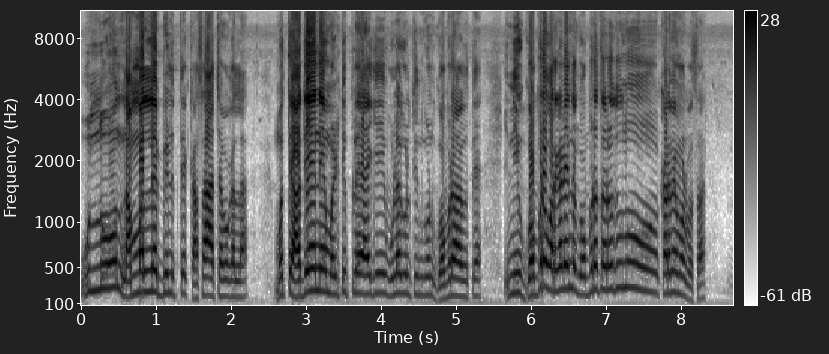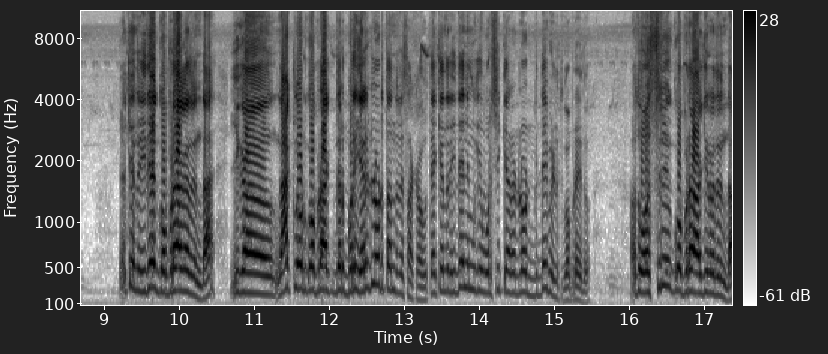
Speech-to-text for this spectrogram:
ಹುಲ್ಲು ನಮ್ಮಲ್ಲೇ ಬೀಳುತ್ತೆ ಕಸ ಆಚೆ ಹೋಗಲ್ಲ. ಮತ್ತು ಅದೇನೇ ಮಲ್ಟಿಪ್ಲೈ ಆಗಿ ಹುಳಗಳು ತಿಂದ್ಕೊಂಡು ಗೊಬ್ಬರ ಆಗುತ್ತೆ. ನೀವು ಗೊಬ್ಬರ ಹೊರಗಡೆಯಿಂದ ಗೊಬ್ಬರ ತರೋದೂ ಕಡಿಮೆ ಮಾಡ್ಬೋದು ಸರ್. ಯಾಕೆಂದರೆ ಇದೇ ಗೊಬ್ಬರ ಆಗೋದ್ರಿಂದ ಈಗ ನಾಲ್ಕು ಲೋಡ್ ಗೊಬ್ಬರ ಹಾಕಿದ್ರೆ ಬರೀ ಎರಡು ಲೋಡ್ ತಂದರೆ ಸಾಕಾಗುತ್ತೆ. ಯಾಕೆಂದರೆ ಇದೇ ನಿಮಗೆ ವರ್ಷಕ್ಕೆ ಎರಡು ಲೋಡ್ ಬಿದ್ದೇ ಬೀಳುತ್ತೆ ಗೊಬ್ಬರ ಇದು. ಅದು ಹಸಿರು ಗೊಬ್ಬರ ಆಗಿರೋದ್ರಿಂದ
